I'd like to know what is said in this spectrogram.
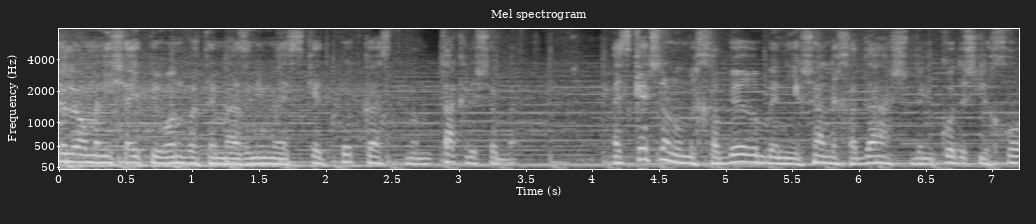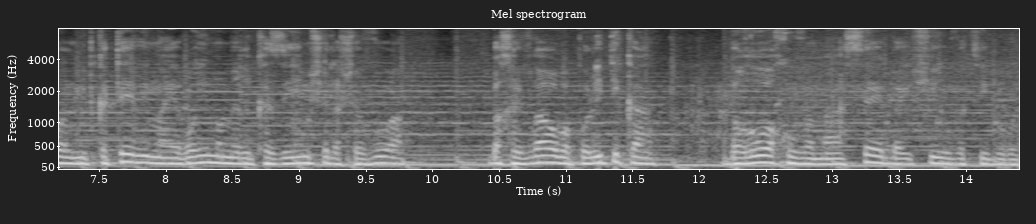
שלום, אני שי פירון ואתם מאזינים להסכת פודקאסט ממתק לשבת. ההסכת שלנו מחבר בין ישן לחדש, בין קודש לחול, מתכתב עם האירועים המרכזיים של השבוע, בחברה ובפוליטיקה, ברוח ובמעשה, באישי ובציבורי.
